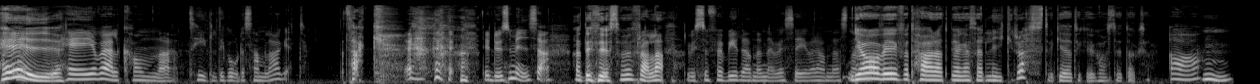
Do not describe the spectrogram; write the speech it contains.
Hej! Hej och välkomna till Det goda samlaget. Tack. Det är du som är Isa. Att det är du som är frallan. Det blir så förvirrande när vi säger varandras namn. Ja, vi har ju fått höra att vi har ganska lik röst, vilket jag tycker är konstigt också. Ja, Mm.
